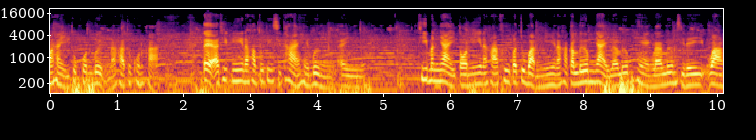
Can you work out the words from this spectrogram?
มาให้ทุกคนเบิ่งนะคะ ทุกคนค่ะ แต่อาทิตย์นี้นะคะตุ้งติ้งสิถ่ายให้เบิ่งไอที่มันใหญ่ตอนนี้นะคะ คือปัจจุบันนี้นะคะ ก็เริ่มใหญ่แล้วเริ่มแหงแล้วเริ่มสิได้วาง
